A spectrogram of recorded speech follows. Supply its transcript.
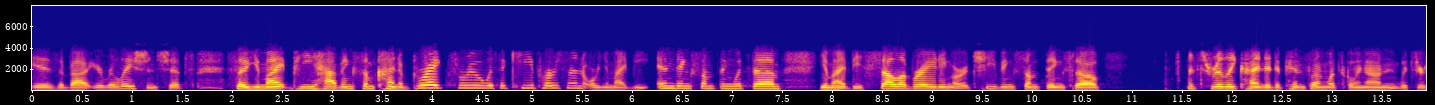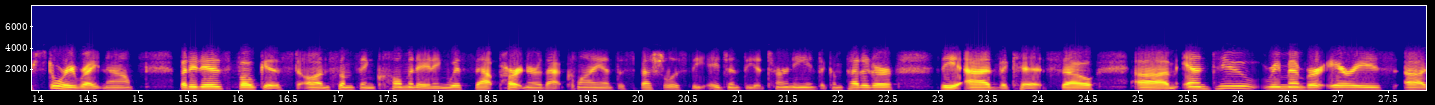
is about your relationships. So you might be having some kind of breakthrough with a key person, or you might be ending something with them. You might be celebrating or achieving something. So it's really kind of depends on what's going on with your story right now but it is focused on something culminating with that partner that client the specialist the agent the attorney the competitor the advocate. So um, and do remember aries uh,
